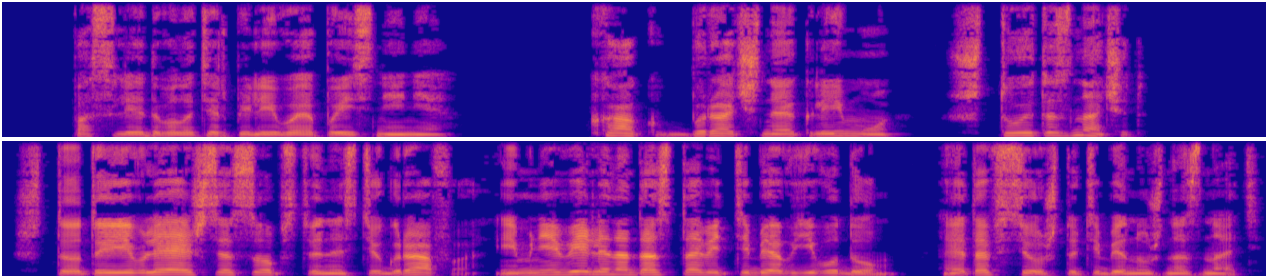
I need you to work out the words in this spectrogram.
— последовало терпеливое пояснение. «Как брачное клеймо? Что это значит?» «Что ты являешься собственностью графа, и мне велено доставить тебя в его дом. Это все, что тебе нужно знать».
